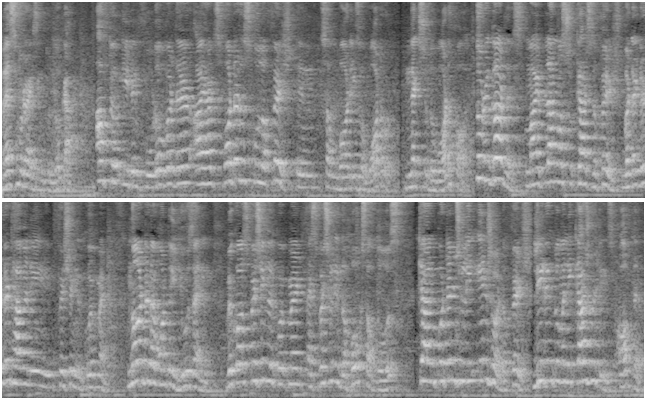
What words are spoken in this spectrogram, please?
mesmerizing to look at. After eating food over there, I had spotted a school of fish in some bodies of water next to the waterfall. So regardless, my plan was to catch the fish, but I didn't have any fishing equipment, nor did I want to use any, because fishing equipment, especially the hooks of those, can potentially injure the fish, leading to many casualties of them.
